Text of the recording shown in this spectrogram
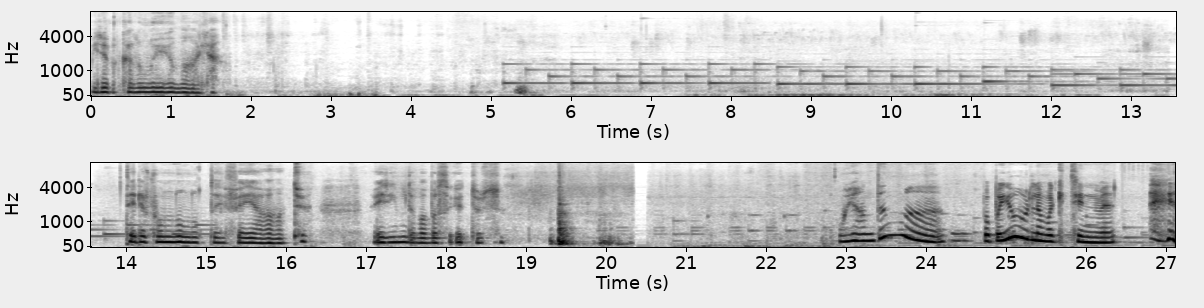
Emir'e bakalım uyuyor mu hala? Telefonunu unuttu Efe ya. Tüh. Vereyim de babası götürsün. Uyandın mı? Babayı uğurlamak için mi?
